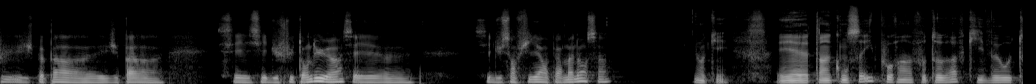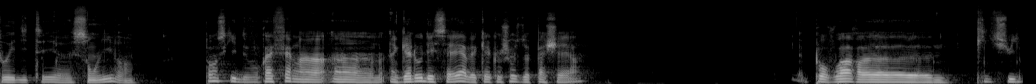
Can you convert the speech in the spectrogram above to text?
je peux pas, j'ai pas, c'est du flux tendu, hein, c'est du sans filet en permanence. Hein. Ok. Et tu as un conseil pour un photographe qui veut auto-éditer son livre? Je pense qu'il devrait faire un, galop d'essai avec quelque chose de pas cher pour voir euh, qui suit,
